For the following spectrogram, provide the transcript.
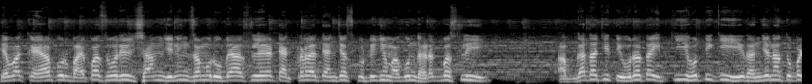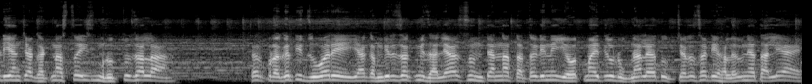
तेव्हा केळापूर बायपासवरील श्याम जिनिंगसमोर उभ्या असलेल्या ट्रॅक्टरला त्यांच्या स्कूटीची मागून धडक बसली. अपघाताची तीव्रता इतकी होती की रंजना तुपट यांच्या घटनास्थळीच मृत्यू झाला. तर प्रगती जुवारे या गंभीर जखमी झाल्या असून त्यांना तातडीने यवतमाळ येथील रुग्णालयात उपचारासाठी हलविण्यात आले आहे.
